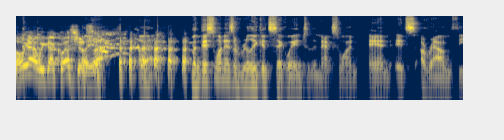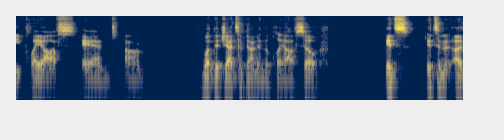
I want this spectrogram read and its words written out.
oh yeah, we got questions. Oh, yeah. yeah. but this one is a really good segue into the next one, and it's around the playoffs and um, what the Jets have done in the playoffs. So it's it's an uh,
